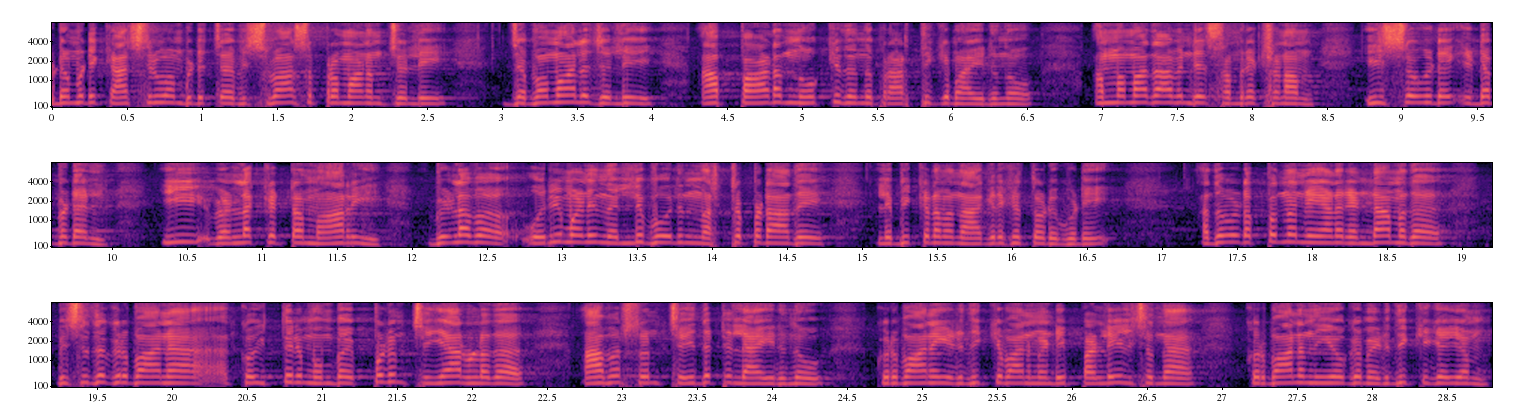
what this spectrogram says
ഉടമ്പടി കാശുരൂപം പിടിച്ച് വിശ്വാസ പ്രമാണം ചൊല്ലി ജപമാല ചൊല്ലി ആ പാടം നോക്കി നിന്ന് പ്രാർത്ഥിക്കുമായിരുന്നു. അമ്മ മാതാവിന്റെ സംരക്ഷണം ഈശോയുടെ ഇടപെടൽ ഈ വെള്ളക്കെട്ട് മാറി വിളവ് ഒരു മണി നെല്ല് പോലും നഷ്ടപ്പെടാതെ ലഭിക്കണമെന്ന ആഗ്രഹത്തോടു കൂടി അതോടൊപ്പം തന്നെയാണ് രണ്ടാമത് വിശുദ്ധ കുർബാന കൊയ്ത്തിന് മുമ്പ് എപ്പോഴും ചെയ്യാറുള്ളത് ആ വർഷം ചെയ്തിട്ടില്ലായിരുന്നു. കുർബാന എഴുതിക്കുവാൻ വേണ്ടി പള്ളിയിൽ ചെന്ന് കുർബാന നിയോഗം എഴുതിക്കുകയും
